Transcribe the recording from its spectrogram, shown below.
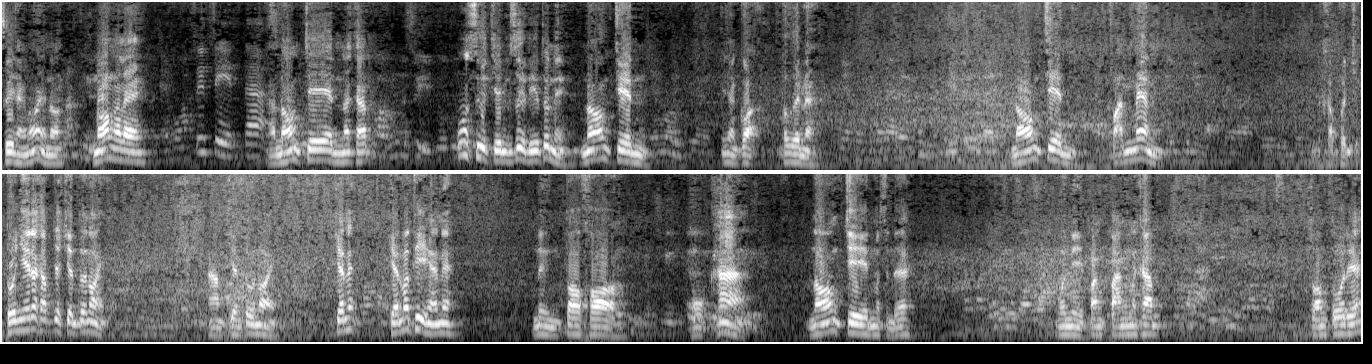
ซื้ออย่างน้อยเนาะน้องอะไรซื้อเจนจ้ะ อะน้องเจนนะครับก็ซื้อเจนซื้อดีตัวนี่น้องเจน อย่างก็เขาเอิ้นน่ะ น้องเจนฝันแม่นนะครับเพิ่นตัวนี้นะครับ จะเขียนตัวหน้อยห้ามเขียนตัวหน้อยเขียนเขียนวันที่เห็นเนี่ยหนึ่งต่อคอหกห้าน้องเจนมาเสนอวันนี้ปังๆนะครับสองตัวเดียว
